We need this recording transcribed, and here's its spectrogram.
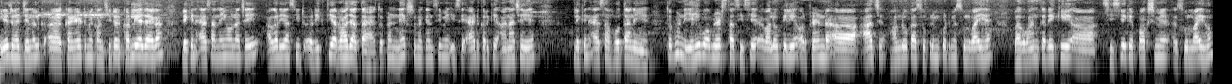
ये जो है जनरल कैंडिडेट में कंसीडर कर लिया जाएगा, लेकिन ऐसा नहीं होना चाहिए। अगर यह सीट रिक्तिया रह जाता है तो फिर नेक्स्ट वैकेंसी में इसे ऐड करके आना चाहिए। लेकिन ऐसा होता नहीं है। तो फ्रेंड, यही वो अपडेट्स था सीसीए वालों के लिए और फ्रेंड आज हम लोग का सुप्रीम कोर्ट में सुनवाई है। भगवान करे कि सीसीए के पक्ष में सुनवाई हो।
